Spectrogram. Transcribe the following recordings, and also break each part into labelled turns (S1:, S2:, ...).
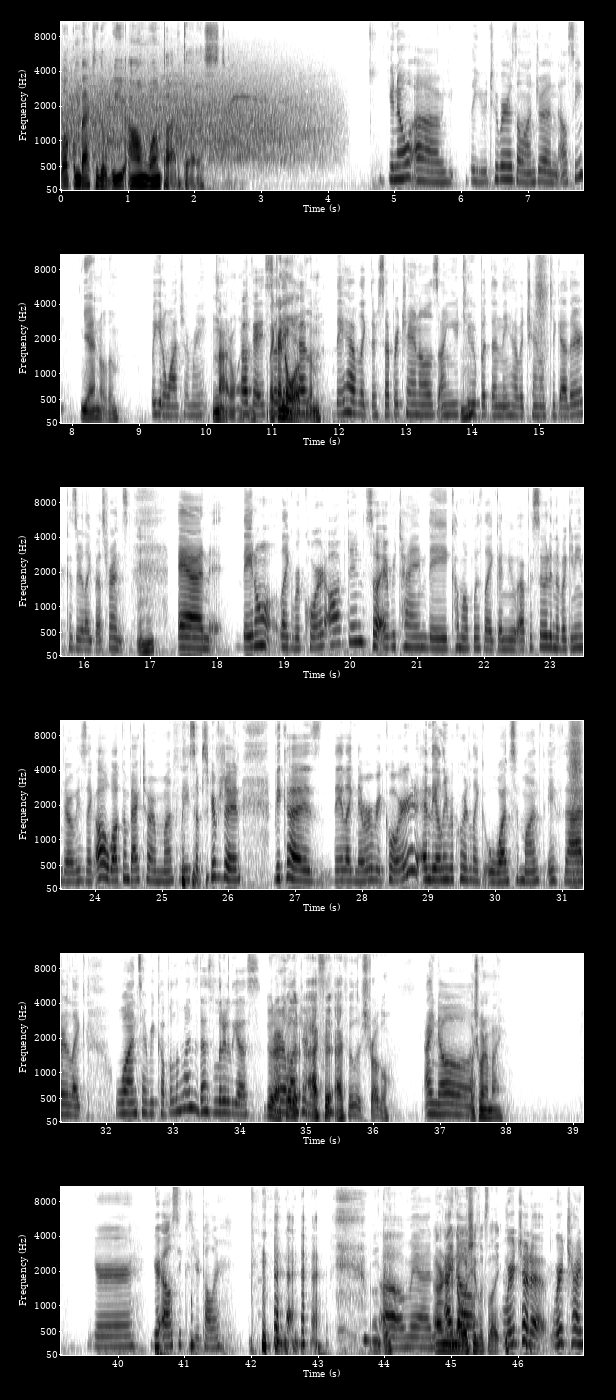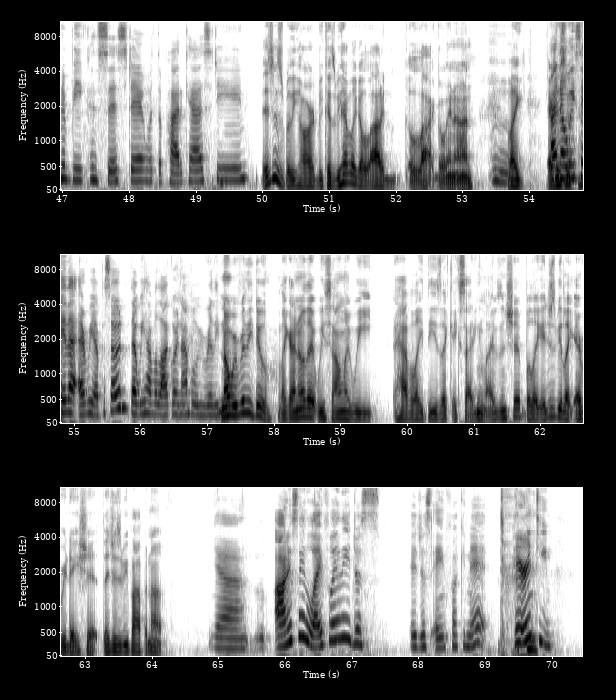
S1: Welcome back to the We on One podcast.
S2: You know um, the YouTubers Alondra and Elsie,
S1: Yeah, I know them.
S2: but you don't watch them, right?
S1: No, I don't watch
S2: Okay,
S1: them.
S2: so
S1: Like I know
S2: they
S1: of them.
S2: They have like their separate channels on
S1: Mm-hmm.
S2: YouTube, but then they have a channel together because they're like best friends,
S1: hmm
S2: and they don't like record often. So every time they come up with like a new episode in the beginning, they're always like, "Oh, welcome back to our monthly subscription," because they like never record, and they only record like once a month, if that, or like once every couple of months. That's literally us.
S1: Dude, I feel their, I feel I feel their struggle.
S2: I know.
S1: Which one am I?
S2: You're you're Elsie because you're taller.
S1: Okay.
S2: Oh man,
S1: I don't even know. what she looks like.
S2: We're trying to we're trying to be consistent with the podcasting.
S1: It's just really hard because we have like a lot of a lot going on.
S2: Mhm.
S1: Like
S2: I know
S1: si-
S2: we say that every episode that we have a lot going on, but we really
S1: No, we really do. Like I know that we sound like we have like these like exciting lives and shit, but like it just be like everyday shit. that just be popping up.
S2: yeah. Honestly, life lately just it just ain't fucking it. Parenting,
